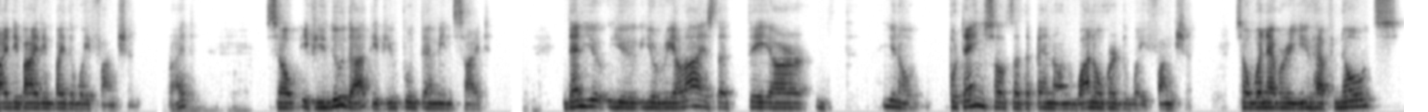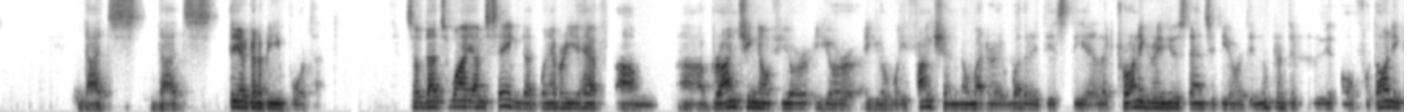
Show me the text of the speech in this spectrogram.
by dividing by the wave function right? So if you do that if you put them inside then you you you realize that they are you know potentials that depend on one over the wave function. So whenever you have nodes that's that's they are going to be important. So that's why i'm saying that whenever you have um, a branching of your your your wave function no matter whether it is the electronic reduced density or the nuclear or photonic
